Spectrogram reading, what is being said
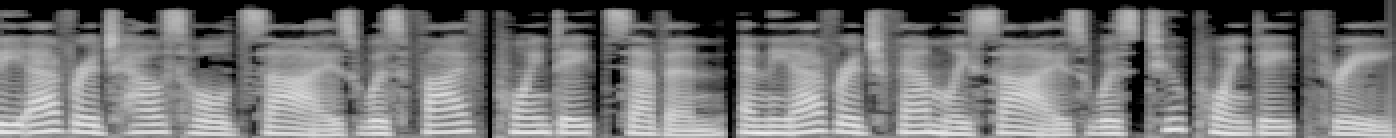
The average household size was 5.87, and the average family size was 2.83.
